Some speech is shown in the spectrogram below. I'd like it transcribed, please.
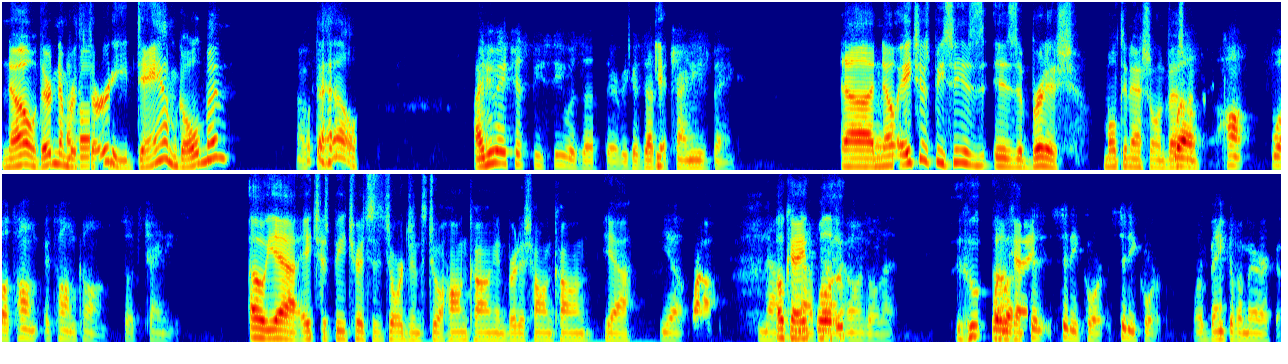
no, they're number Uh-oh. thirty. Damn, Goldman. What the hell? I knew HSBC was up there because that's Yeah. a Chinese bank. Uh, no, HSBC is is a British multinational investment. Well, Hong, well, it's Hong, it's Hong Kong, so it's Chinese. oh yeah, HSB traces its origins to a Hong Kong and British Hong Kong. Yeah. Yeah. Wow. Now, Okay, now well, who- owns all that. Who? What okay. about Citi, Citicorp, Citicorp, or Bank of America?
